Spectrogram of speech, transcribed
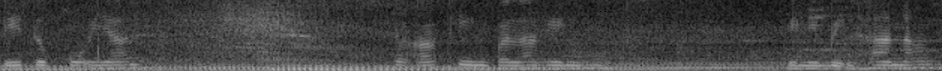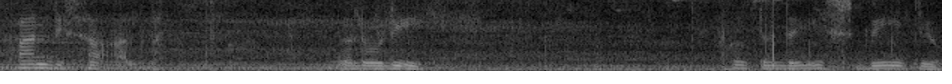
Dito po yan. Sa aking palaging binibilhan ng pandesal. Galodi. For today's video.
